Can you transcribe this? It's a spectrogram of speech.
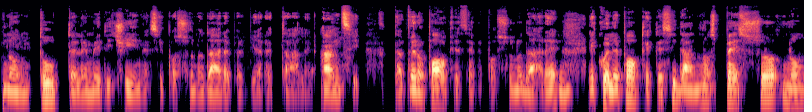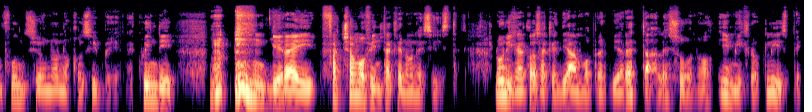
Non tutte le medicine si possono dare per via rettale, anzi, davvero poche se ne possono dare, mm. e quelle poche che si danno spesso non funzionano così bene. Quindi direi facciamo finta che non esiste. L'unica cosa che diamo per via rettale sono i microclismi.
